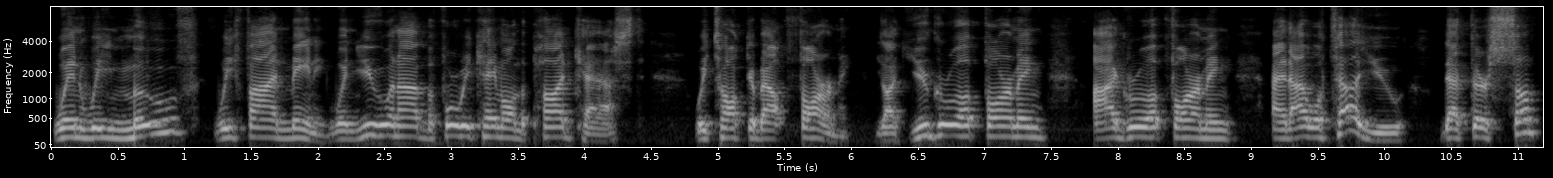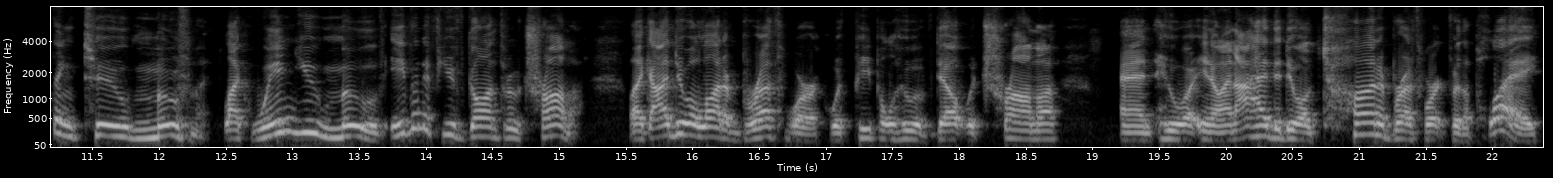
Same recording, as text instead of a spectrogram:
When we move, we find meaning. When you and I, before we came on the podcast, we talked about farming like you grew up farming, I grew up farming, and I will tell you that there's something to movement. Like when you move, even if you've gone through trauma, like I do a lot of breath work with people who have dealt with trauma and who you know, and I had to do a ton of breath work for the play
